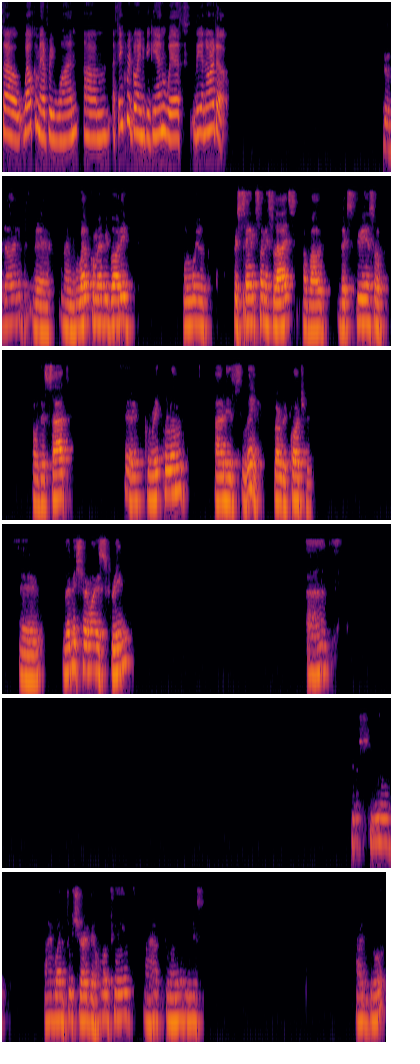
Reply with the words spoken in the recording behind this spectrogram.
So welcome everyone. Um, I think we're going to begin with Leonardo. you, Don. Uh, and welcome everybody. We will present some slides about the experience of, of the SAT uh, curriculum and its link to agriculture. Uh, let me share my screen. Uh, and I want to share the whole thing. I have to move this. I do.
